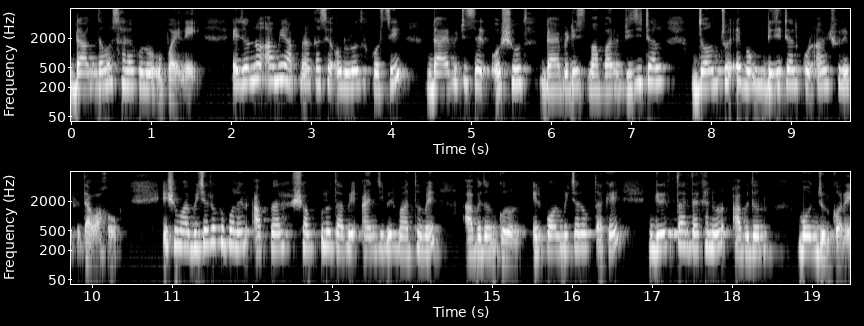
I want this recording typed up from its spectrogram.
ডাক দেওয়া ছাড়া কোনো উপায় নেই। এজন্য আমি আপনার কাছে অনুরোধ করছি, ডায়াবেটিসের ওষুধ, ডায়াবেটিস মাপার ডিজিটাল যন্ত্র এবং ডিজিটাল কোরআন শরীফ দেওয়া হোক। এ সময় বিচারক বলেন, আপনার সবগুলো দাবি আইনজীবীর মাধ্যমে আবেদন করুন। এরপর বিচারক তাকে গ্রেফতার দেখানোর আবেদন মঞ্জুর করে।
